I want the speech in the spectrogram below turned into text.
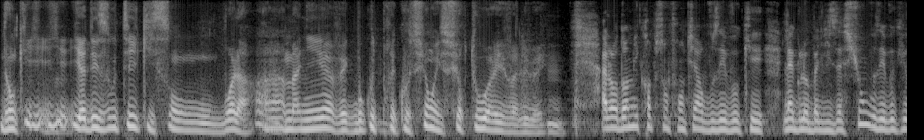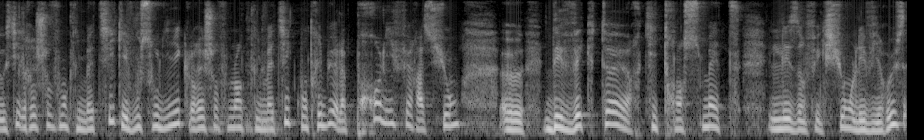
Donc, il y, a des outils qui sont voilà, à manier avec beaucoup de précautions et surtout à évaluer. Mmh. Alors, dans Microbes sans frontières, vous évoquez la globalisation, vous évoquez aussi le réchauffement climatique et vous soulignez que le réchauffement climatique contribue à la prolifération euh, des vecteurs qui transmettent les infections, les virus.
